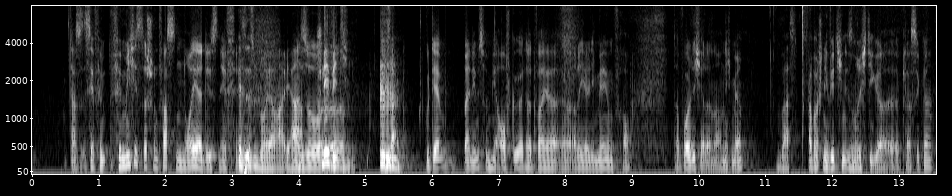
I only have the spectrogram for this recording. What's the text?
Das ist ja für, für mich ist das schon fast ein neuer Disney-Film. Es ist ein neuerer, ja. Also, Schneewittchen. Sag. Gut, der, bei dem es bei mir aufgehört hat, war ja äh, Ariel die Meerjungfrau. Da wollte ich ja danach nicht mehr. Was? Aber Schneewittchen ist ein richtiger äh, Klassiker.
